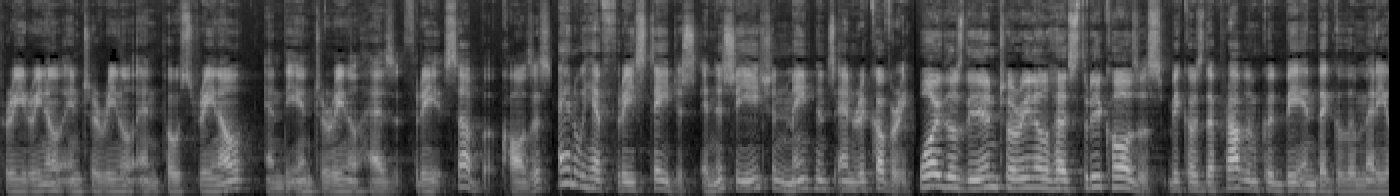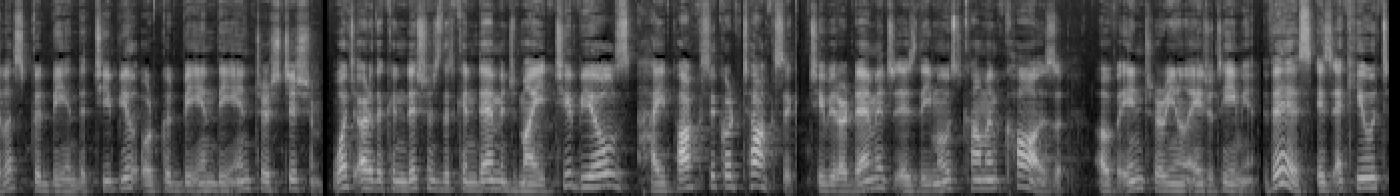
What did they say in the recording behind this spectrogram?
pre-renal, intrarenal, and post-renal, and the intrarenal has three sub-causes, and we have three stages, initiation, maintenance, and recovery. Why does the intrarenal has three causes? Because the problem could be in the glomerulus, could be in the tubule, or could be in the interstitium. What are the conditions that can damage my tubules, hypoxic or toxic? Tubular damage is the most common cause of intrarenal azotemia. This is acute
